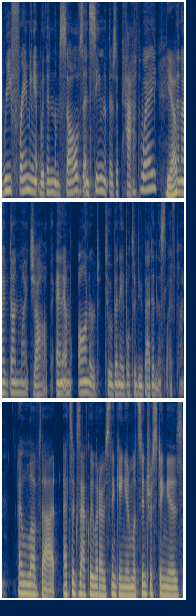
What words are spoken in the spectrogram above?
reframing it within themselves and seeing that there's a pathway, yep. then I've done my job and am honored to have been able to do that in this lifetime. I love that. That's exactly what I was thinking. And what's interesting is,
